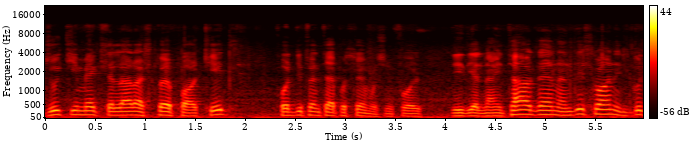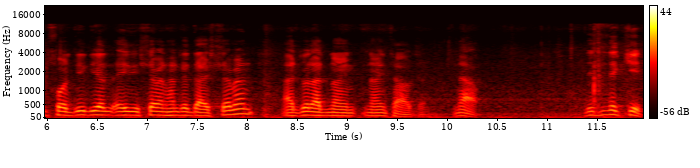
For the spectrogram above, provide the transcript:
Juki makes a lot of spare part kits for different type of sewing machine for DDL 9000 and this one is good for DDL 8700-7 as well as 9 9000. Now this is a kit.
